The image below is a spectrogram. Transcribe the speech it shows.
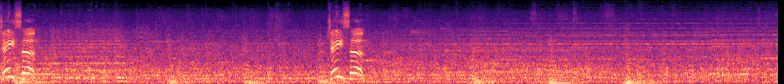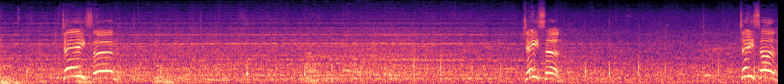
Jason! Jason! Jason! Jason! Jason!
